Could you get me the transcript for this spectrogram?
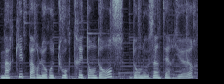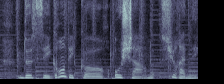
marquée par le retour très tendance dans nos intérieurs de ces grands décors au charme suranné.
